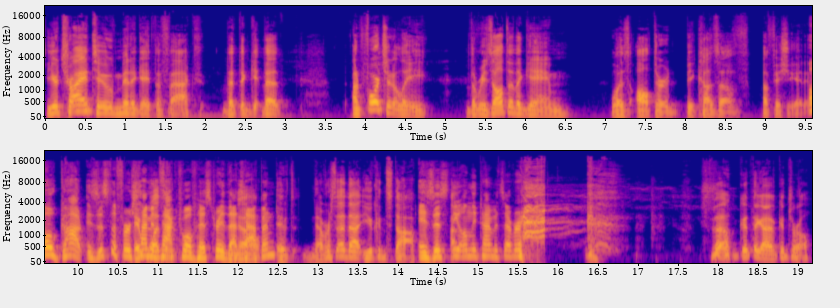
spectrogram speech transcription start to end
You're trying to mitigate the fact that the that unfortunately the result of the game was altered because of officiating. oh God, is this the first It time in wasn't- Pac-12 history that's No, happened? It never said that. You can stop. is this the only time it's ever? So good thing I have control.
